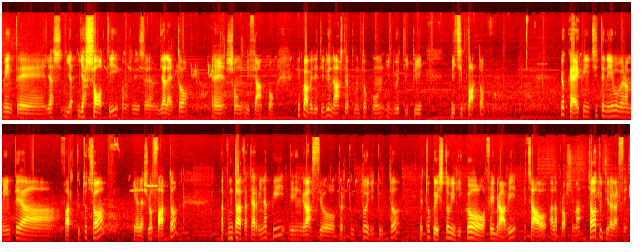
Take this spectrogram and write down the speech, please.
mentre gli, ass gli assotti come si dice in dialetto e sono di fianco. E qua vedete i due nastri appunto con i due tipi di cippato. E ok quindi ci tenevo veramente a fare tutto ciò e adesso l'ho fatto. La puntata termina qui vi ringrazio per tutto e di tutto detto questo vi dico fai bravi e ciao alla prossima. Ciao a tutti ragazzi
